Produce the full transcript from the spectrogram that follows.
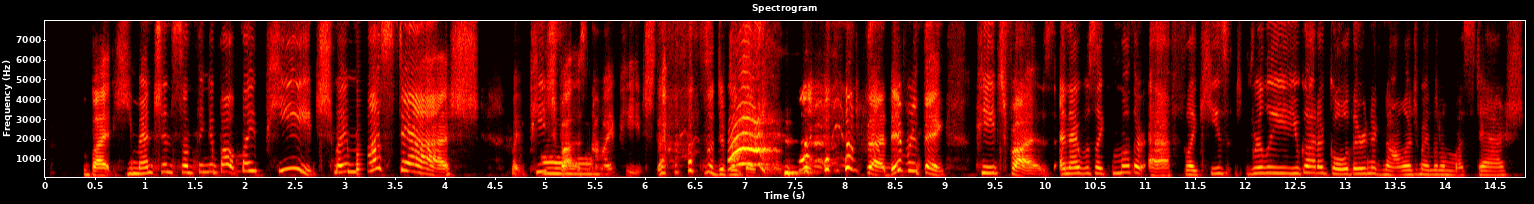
but he mentioned something about my peach, my mustache, my peach oh. fuzz, not my peach. That's a different thing. That's a different thing. Peach fuzz. And I was like, mother F, like he's really, you got to go there and acknowledge my little mustache.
